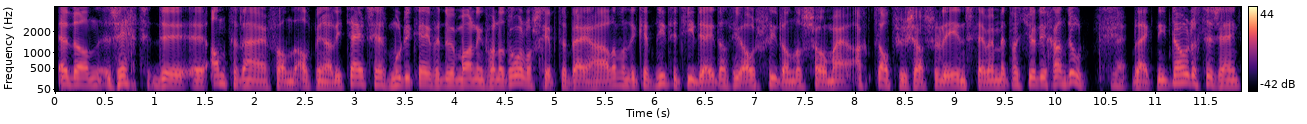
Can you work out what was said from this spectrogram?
En dan zegt de uh, ambtenaar van de admiraliteit... Zegt, moet ik even de bemanning van het oorlogsschip erbij halen... want ik heb niet het idee dat die Oost-Frielanders... zomaar enthousiast zullen instemmen met wat jullie gaan doen. Nee. Blijkt niet nodig te zijn.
